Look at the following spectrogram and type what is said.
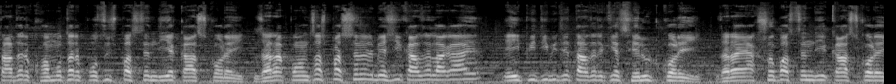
তাদের ক্ষমতার পঁচিশ পার্সেন্ট দিয়ে কাজ করে। যারা পঞ্চাশ পার্সেন্টের বেশি কাজে লাগায়, এই পৃথিবীতে তাদেরকে সেলুট করে। যারা একশো পার্সেন্ট দিয়ে কাজ করে,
